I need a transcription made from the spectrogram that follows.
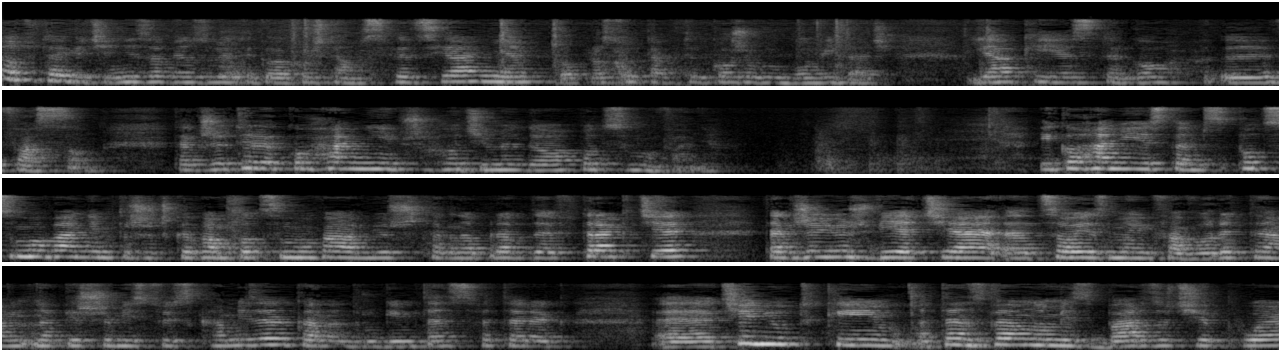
No tutaj wiecie, nie zawiązuję tego jakoś tam specjalnie, po prostu tak tylko, żeby było widać, jaki jest tego y, fason. Także tyle kochani, przechodzimy do podsumowania. I kochani, jestem z podsumowaniem, troszeczkę Wam podsumowałam już tak naprawdę w trakcie, także już wiecie, e, co jest moim faworytem. Na pierwszym miejscu jest kamizelka, na drugim ten sweterek e, cieniutki, ten z wełną jest bardzo ciepły.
